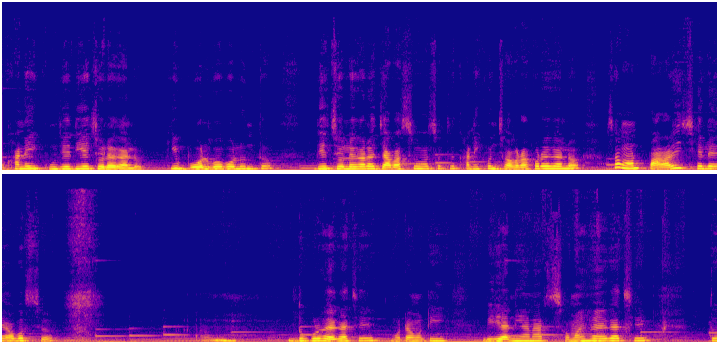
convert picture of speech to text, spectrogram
ওখানেই গুঁজে দিয়ে চলে গেল। কি বলব বলুন তো? দিয়ে চলে গেল, যাবার সময় সাথে খানিক্ষণ ঝগড়া করে গেল। সব আমার পাড়ারই ছেলে অবশ্য। দুপুর হয়ে গেছে, মোটামুটি বিরিয়ানি আনার সময় হয়ে গেছে। তো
